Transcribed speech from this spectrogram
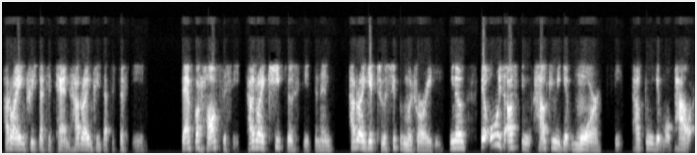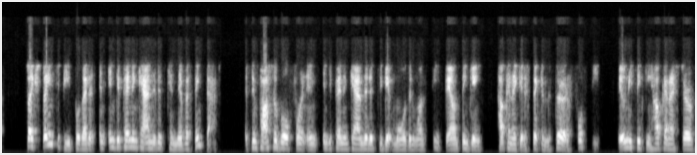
How do I increase that to ten? How do I increase that to fifteen? Say I've got half the seats. How do I keep those seats? And then how do I get to a supermajority? You know, they're always asking, how can we get more seats? How can we get more power? So I explain to people that an independent candidate can never think that. It's impossible for an in- independent candidate to get more than one seat. They aren't thinking, how can I get a second, a third, a fourth seat? They're only thinking, how can I serve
